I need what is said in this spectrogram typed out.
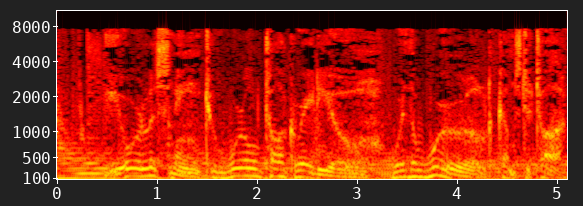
You're listening to World Talk Radio, where the world comes to talk.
